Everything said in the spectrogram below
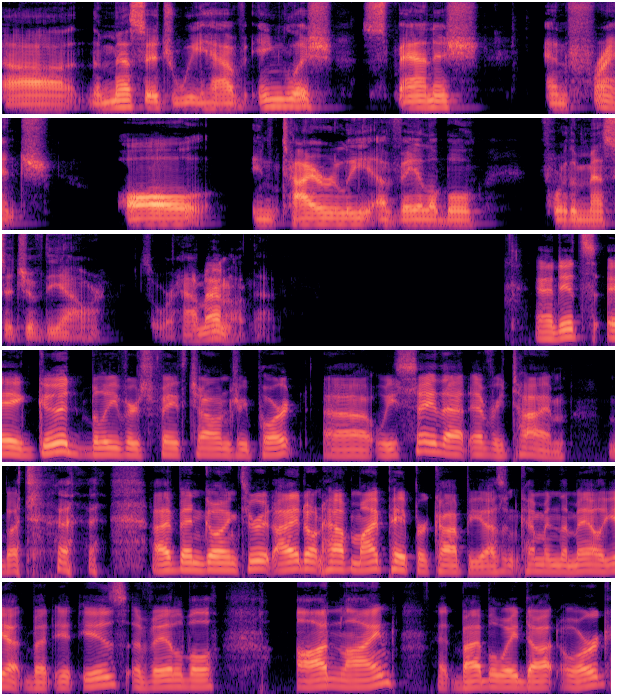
uh, the message, we have English, Spanish, and French all entirely available for the message of the hour. So we're happy Amen. about that. And it's a good Believers Faith Challenge report. Uh, we say that every time, but I've been going through it. I don't have my paper copy, it hasn't come in the mail yet, but it is available online at BibleWay.org.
